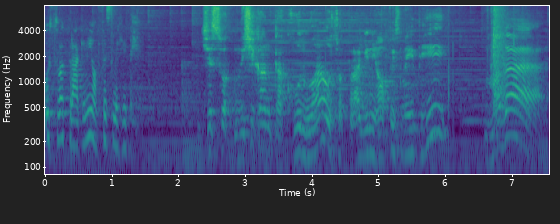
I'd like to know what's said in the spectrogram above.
उस वक्त रागिनी ऑफ़िस में ही थी। जिस वक्त निशिकांत का खून हुआ उस वक्त रागिनी ऑफ़िस में ही थी मगर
